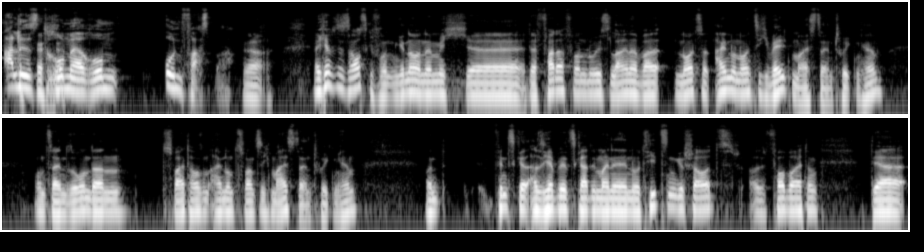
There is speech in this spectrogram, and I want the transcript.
alles drumherum, unfassbar. Ja. ja ich habe es jetzt rausgefunden, genau, nämlich äh, der Vater von Louis Leiner war 1991 Weltmeister in Twickenham und sein Sohn dann 2021 Meister in Twickenham. Und find's, ge- also ich habe jetzt gerade in meine Notizen geschaut, also Vorbereitung, der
